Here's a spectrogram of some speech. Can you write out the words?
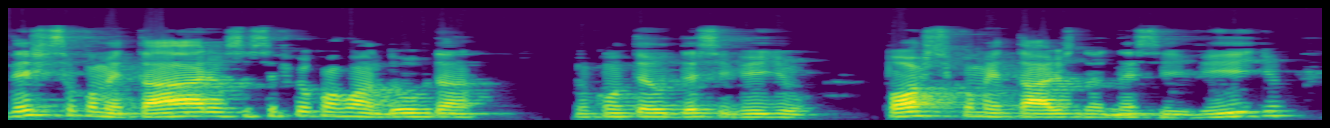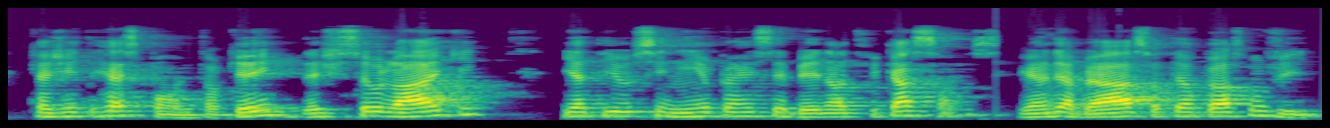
deixe seu comentário. Se você ficou com alguma dúvida no conteúdo desse vídeo, poste comentários nesse vídeo que a gente responde, tá ok? Deixe seu like e ative o sininho para receber notificações. Grande abraço, até o próximo vídeo.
